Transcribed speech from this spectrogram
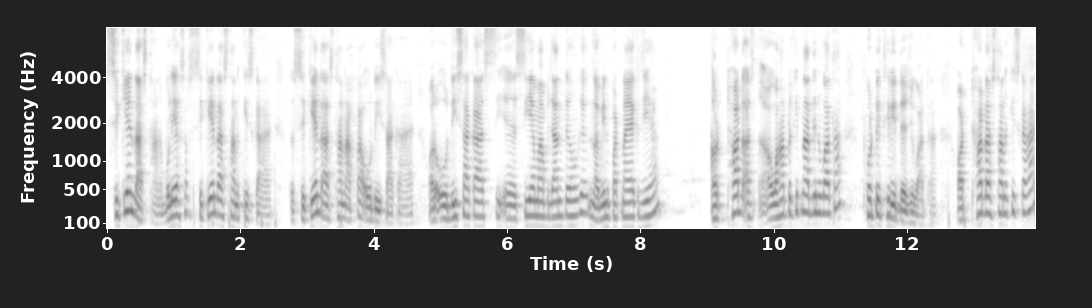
सेकेंड स्थान। बोलिए सर सेकेंड स्थान किसका है? तो सेकेंड स्थान आपका ओडिशा का है। और ओडिशा का सी एम आप जानते होंगे, नवीन पटनायक जी है। और थर्ड वहाँ पे कितना दिन हुआ था? फोर्टी थ्री डेज़ हुआ था। और थर्ड स्थान किसका है?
